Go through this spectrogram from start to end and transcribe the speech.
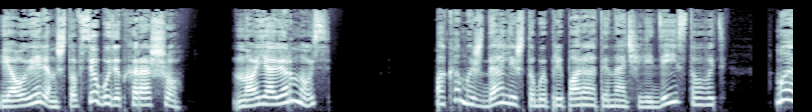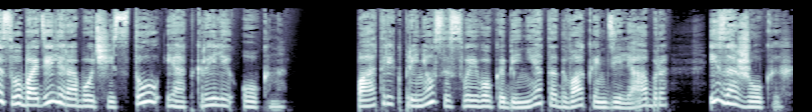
«Я уверен, что все будет хорошо, но я вернусь». Пока мы ждали, чтобы препараты начали действовать, мы освободили рабочий стол и открыли окна. Патрик принес из своего кабинета два канделябра и зажег их.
